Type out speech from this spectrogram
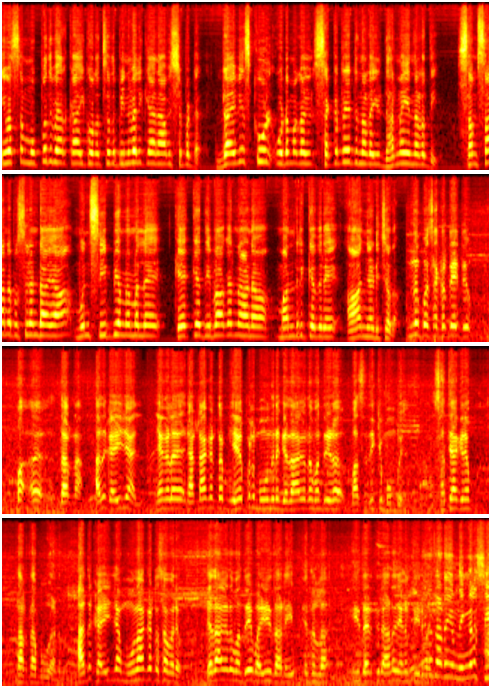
ദിവസം മുപ്പത് പേർക്കായി കുറച്ചത് പിൻവലിക്കാൻ ആവശ്യപ്പെട്ട് ഡ്രൈവിംഗ് സ്കൂൾ ഉടമകൾ സെക്രട്ടേറിയറ്റ് നടയിൽ ധർണയും നടത്തി. സംസ്ഥാന പ്രസിഡന്റായ മുൻ C P M M L A K K ദിവാകരനാണ് മന്ത്രിക്കെതിരെ ആഞ്ഞടിച്ചത്. ഇന്നിപ്പോ സെക്രട്ടേറിയറ്റ് ധർണ. അത് കഴിഞ്ഞാൽ ഞങ്ങൾ രണ്ടാം ഘട്ടം ഏപ്രിൽ മൂന്നിന് ഗതാഗത മന്ത്രിയുടെ വസതിക്ക് മുമ്പിൽ സത്യാഗ്രഹം നടത്താൻ പോവുകയാണ്. അത് കഴിഞ്ഞ മൂന്നാം ഘട്ട സമരം ഗതാഗത മന്ത്രിയെ വഴി തടയും എന്നുള്ള ഈ തരത്തിലാണ് ഞങ്ങൾ തീരുമാനം തടയും. നിങ്ങൾ സി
